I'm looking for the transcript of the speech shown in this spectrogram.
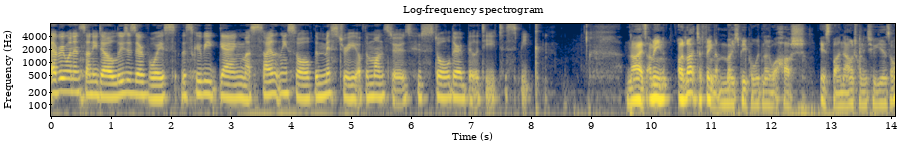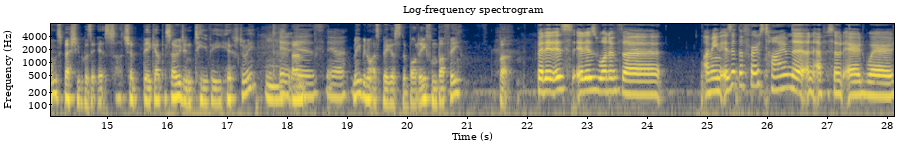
everyone in Sunnydale loses their voice. The Scooby Gang must silently solve the mystery of the monsters who stole their ability to speak. Nice. I mean, I'd like to think that most people would know what Hush it's by now 22 years on, especially because it is such a big episode in TV history. Mm. It Um, is, yeah. Maybe not as big as the body from Buffy, but But it is it is one of the I mean, is it the first time that an episode aired where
